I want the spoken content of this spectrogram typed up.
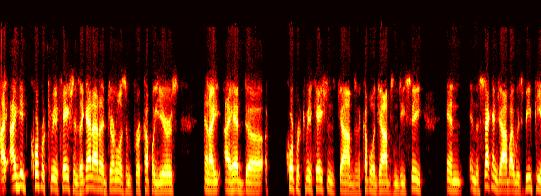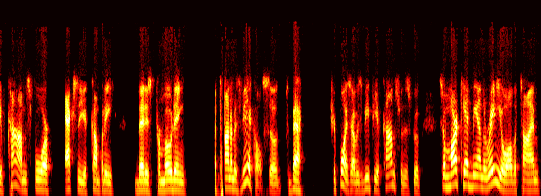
I, I did corporate communications. I got out of journalism for a couple years, and I I had uh, corporate communications jobs and a couple of jobs in DC. And in the second job, I was VP of comms for actually a company that is promoting autonomous vehicles. So to back to your points. I was VP of comms for this group. So Mark had me on the radio all the time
